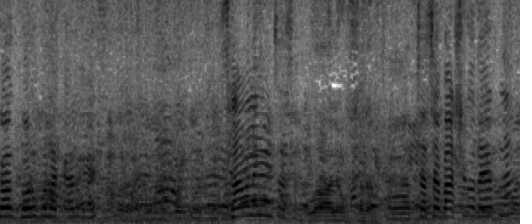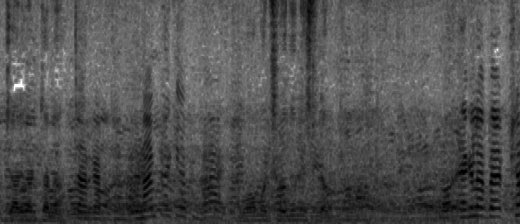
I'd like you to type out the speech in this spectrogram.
গ- গরুগুলা কার ভাই? সালাম আলাইকুম চাচা। ওয়ালাইকুম সালাম। চাচা বাসা কোথায় আপনার? চারঘাট থানা। চারঘাট থানা। নামটা কি আপনার? মোহাম্মদ শহীদুল ইসলাম। এগুলা ব্যবসা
